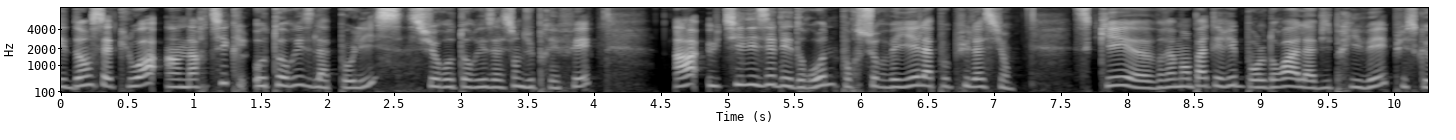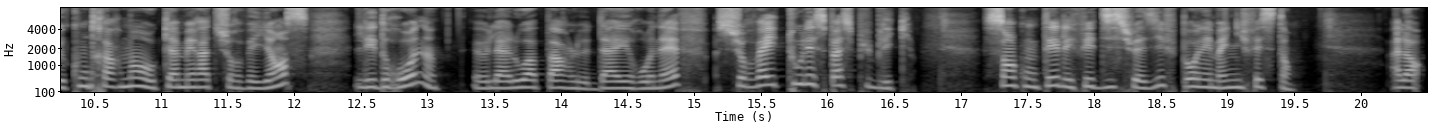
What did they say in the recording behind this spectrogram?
Et dans cette loi, un article autorise la police, sur autorisation du préfet, à utiliser des drones pour surveiller la population. Ce qui est euh, vraiment pas terrible pour le droit à la vie privée, puisque contrairement aux caméras de surveillance, les drones, euh, la loi parle d'aéronefs, surveillent tout l'espace public, sans compter l'effet dissuasif pour les manifestants. Alors,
